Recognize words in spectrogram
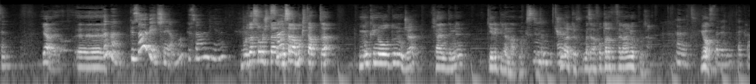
senin. Ya e, Değil mi? Güzel bir şey ama. Güzel niye? burada sonuçta Sen- mesela bu kitapta mümkün olduğunca kendimi geri plana atmak istedim. Hı, Şunu evet. ötürü, mesela fotoğrafı falan yok burada. Evet. Yok. Gösterelim tekrar.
